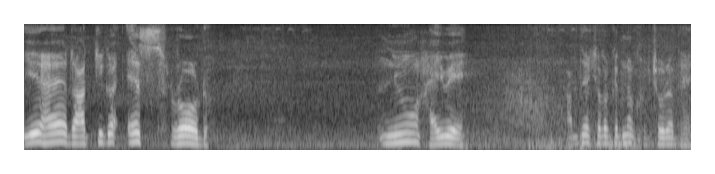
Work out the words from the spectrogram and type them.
ये है रांची का एस रोड न्यू हाईवे आप देख सकते हो कितना खूबसूरत है।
